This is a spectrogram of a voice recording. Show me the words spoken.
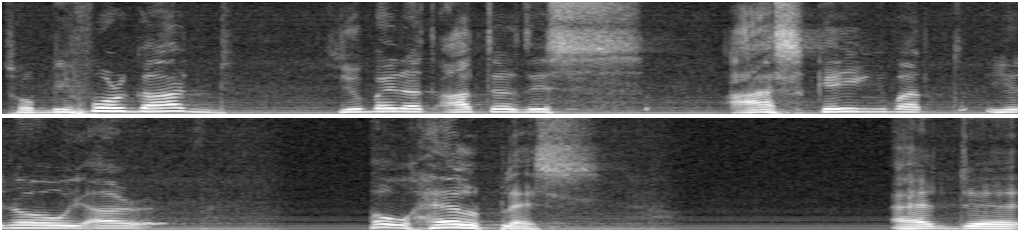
So before God, you may not utter this asking, but you know we are so helpless. And uh,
